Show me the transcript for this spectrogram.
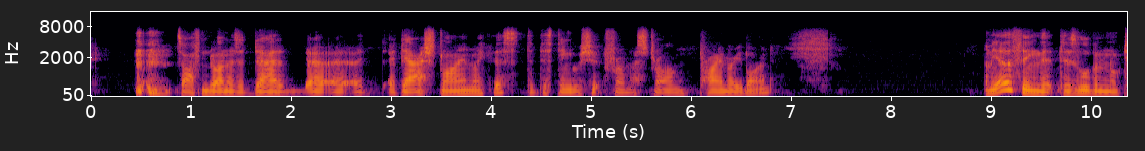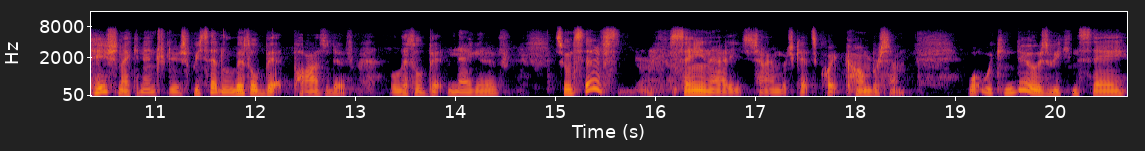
it's often drawn as a, data, a, a, dashed line like this to distinguish it from a strong primary bond. And the other thing that there's a little bit of notation I can introduce, we said little bit positive, little bit negative. So instead of saying that each time, which gets quite cumbersome, what we can do is we can say,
